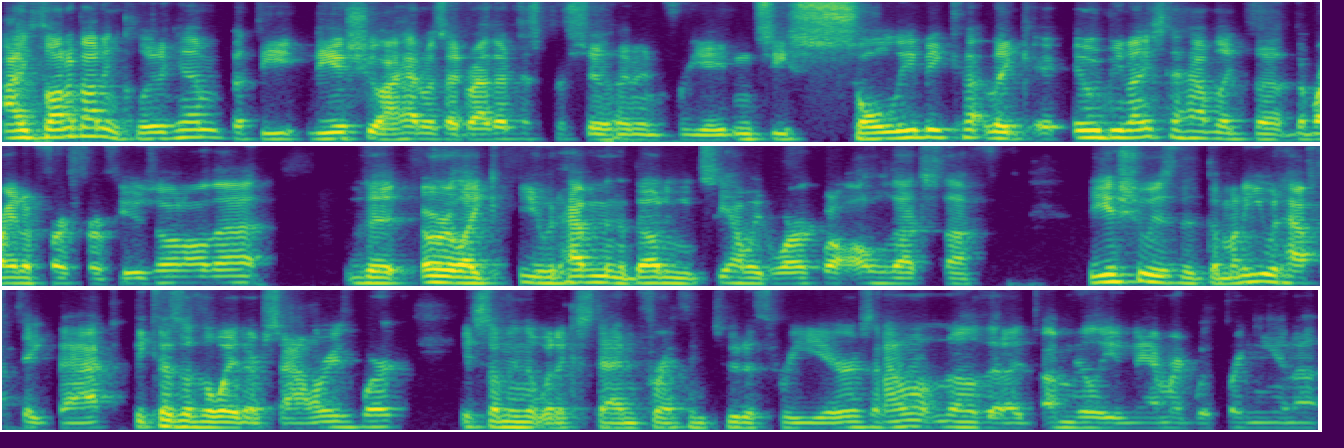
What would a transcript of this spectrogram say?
I thought about including him, but the, the issue I had was I'd rather just pursue him in free agency solely because like it, it would be nice to have like the, the right of first refusal and all that. That or like you would have him in the building, you'd see how he'd work, well, all of that stuff. The issue is that the money you would have to take back because of the way their salaries work is something that would extend for I think two to three years. And I don't know that I, I'm really enamored with bringing in a,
